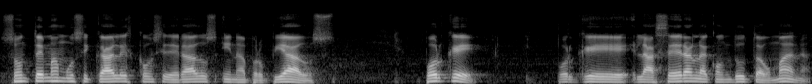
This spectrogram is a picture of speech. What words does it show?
Son temas musicales considerados inapropiados. ¿Por qué? Porque laceran la conducta humana.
